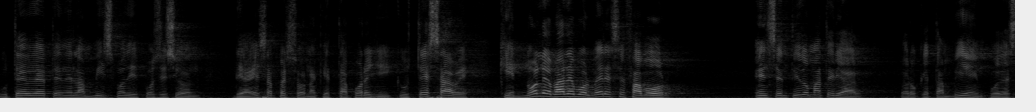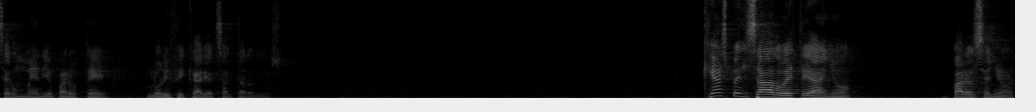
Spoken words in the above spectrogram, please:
usted debe tener la misma disposición de a esa persona que está por allí, que usted sabe que no le va a devolver ese favor en sentido material, pero que también puede ser un medio para usted glorificar y exaltar a Dios. ¿Qué has pensado este año para el Señor?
